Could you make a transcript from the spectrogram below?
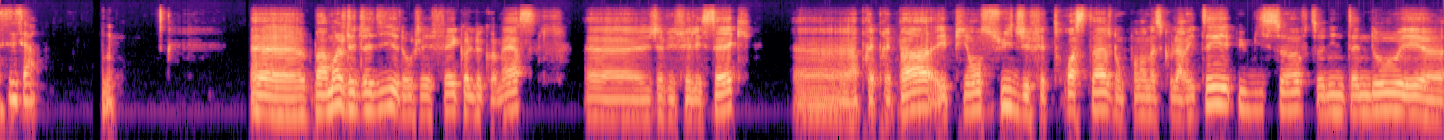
C'est ça. Euh, bah moi, je l'ai déjà dit, donc j'avais fait école de commerce, euh, j'avais fait l'ESSEC, euh, après prépa, et puis ensuite j'ai fait trois stages donc pendant ma scolarité, Ubisoft, Nintendo et, euh,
